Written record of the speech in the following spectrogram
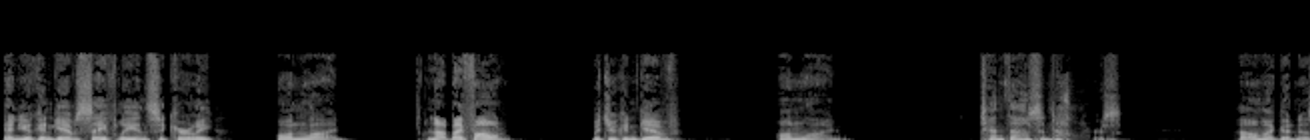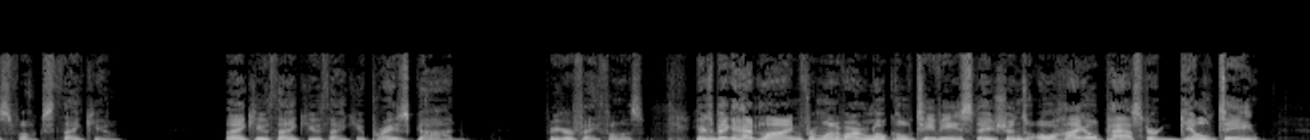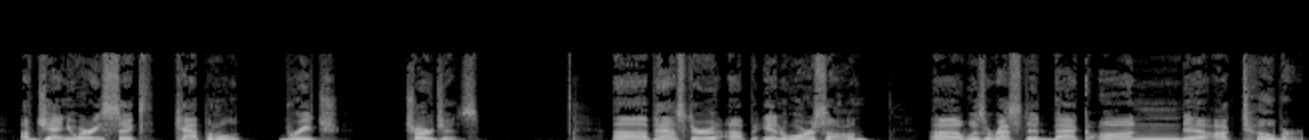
and you can give safely and securely online. Not by phone, but you can give online. $10,000. Oh my goodness, folks. Thank you. Thank you, thank you, thank you. Praise God for your faithfulness. Here's a big headline from one of our local TV stations Ohio pastor guilty of January 6th Capitol breach charges. Uh, pastor up in Warsaw uh, was arrested back on uh, October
